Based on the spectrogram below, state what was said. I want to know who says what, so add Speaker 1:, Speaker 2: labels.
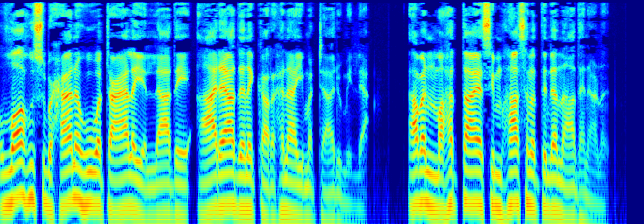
Speaker 1: അള്ളാഹു സുബഹാനഹൂവ ചായാലയല്ലാതെ ആരാധനക്കർഹനായി മറ്റാരുമില്ല. അവൻ മഹത്തായ സിംഹാസനത്തിന്റെ നാഥനാണ്.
